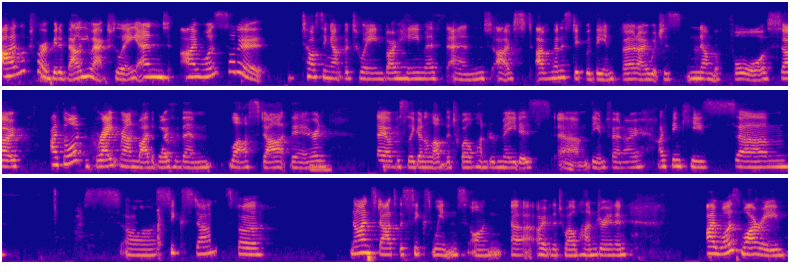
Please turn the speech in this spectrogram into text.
I looked for a bit of value actually, and I was sort of tossing up between Behemoth and I've, I'm going to stick with the Inferno, which is number four. So I thought great run by the both of them last start there. And they obviously going to love the 1200 meters, um, the Inferno. I think he's um, uh, six starts for nine starts for six wins on uh, over the 1200 and I was worried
